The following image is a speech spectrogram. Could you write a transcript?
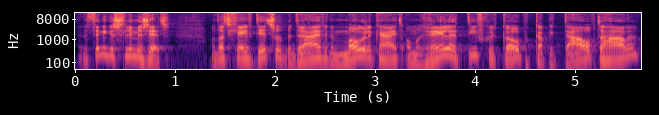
Dat vind ik een slimme zet, want dat geeft dit soort bedrijven de mogelijkheid om relatief goedkoop kapitaal op te halen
